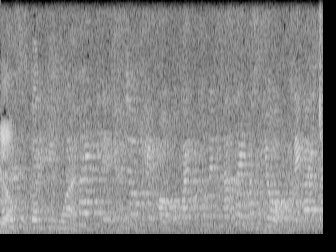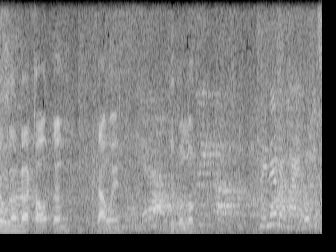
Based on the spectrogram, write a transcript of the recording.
Yeah. This is go to B1. So we're going back out then, that way, to a look. Okay, never mind. We'll just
